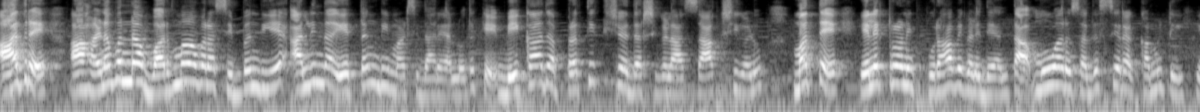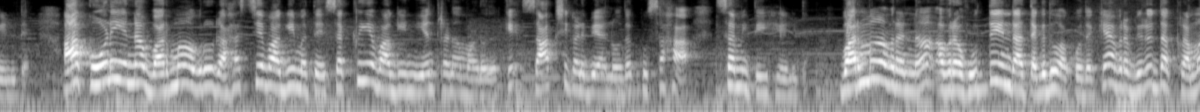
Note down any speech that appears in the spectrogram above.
ಆದ್ರೆ ಆ ಹಣವನ್ನ ವರ್ಮಾ ಅವರ ಸಿಬ್ಬಂದಿಯೇ ಅಲ್ಲಿಂದ ಎತ್ತಂಗಡಿ ಮಾಡಿಸಿದ್ದಾರೆ ಅನ್ನೋದಕ್ಕೆ ಬೇಕಾದ ಪ್ರತ್ಯಕ್ಷದರ್ಶಿಗಳ ಸಾಕ್ಷಿಗಳು ಮತ್ತೆ ಎಲೆಕ್ಟ್ರಾನಿಕ್ ಪುರಾವೆಗಳಿದೆ ಅಂತ ಮೂವರು ಸದಸ್ಯರ ಕಮಿಟಿ ಹೇಳಿದೆ. ಆ ಕೋಣೆಯನ್ನ ವರ್ಮಾ ಅವರು ರಹಸ್ಯವಾಗಿ ಮತ್ತೆ ಸಕ್ರಿಯವಾಗಿ ನಿಯಂತ್ರಣ ಮಾಡೋದಕ್ಕೆ ಸಾಕ್ಷಿಗಳಿವೆ ಅನ್ನೋದಕ್ಕೂ ಸಹ ಸಮಿತಿ ಹೇಳಿದೆ. ವರ್ಮಾ ಅವರನ್ನ ಅವರ ಹುದ್ದೆಯಿಂದ ತೆಗೆದು ಹಾಕೋದಕ್ಕೆ ಅವರ ವಿರುದ್ಧ ಕ್ರಮ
